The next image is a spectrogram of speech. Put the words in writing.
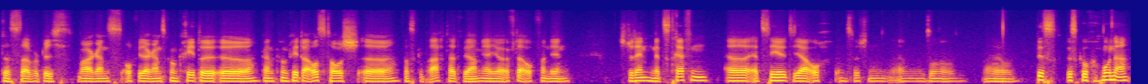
dass da wirklich mal ganz, auch wieder ganz konkrete, äh, ganz konkreter Austausch äh, was gebracht hat. Wir haben ja hier öfter auch von den Studentennetztreffen äh, erzählt, ja auch inzwischen ähm, so äh, bis, bis Corona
